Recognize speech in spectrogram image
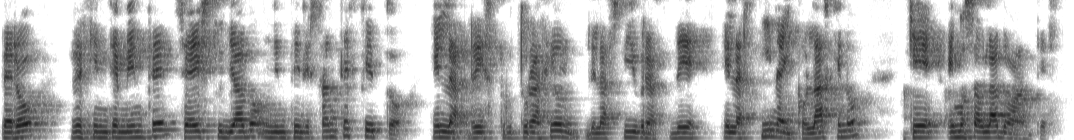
Pero recientemente se ha estudiado un interesante efecto en la reestructuración de las fibras de elastina y colágeno que hemos hablado antes.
